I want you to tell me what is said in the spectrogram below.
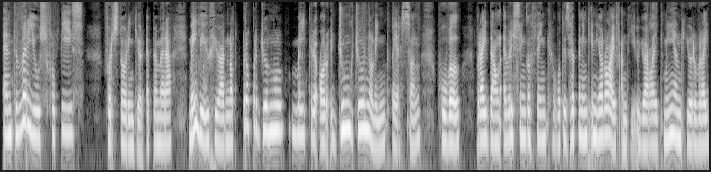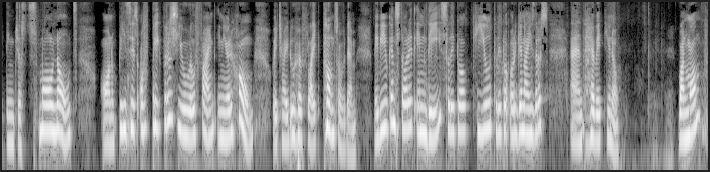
and very useful piece for storing your ephemera. Maybe if you are not proper journal maker or junk journaling person who will write down every single thing what is happening in your life and you, you are like me and you're writing just small notes on pieces of papers you will find in your home, which I do have like tons of them. Maybe you can store it in these little cute little organizers and have it, you know, one month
